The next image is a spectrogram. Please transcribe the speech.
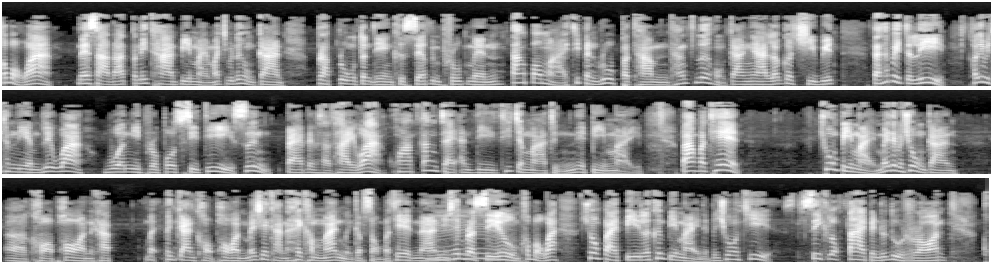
เขาบอกว่า ในสหรัฐปณิธานปีใหม่มักจะเป็นเรื่องของการปรับปรุงตนเองคือ self improvement ตั้งเป้าหมายที่เป็นรูปธรรม ทั้งเรื่องของการงานแล้วก็ชีวิต แต่ถ้าไปอิตาลีเขาจะมีธรรมเนียมเรียกว่า buoni propositi ซึ่งแปลเป็นภาษาไทยว่าความตั้งใจอันดีที่จะมาถึงในปีใหม่ บางประเทศช่วงปีใหม่ไม่ได้เป็นช่วงการออขอพรครับ เป็นการขอพรไม่ใช่การให้คำมั่นเหมือนกับ 2 ประเทศนั้นอย่างเช่นบราซิลเขาบอกว่าช่วงปลายปีแล้วขึ้นปีใหม่เนี่ยเป็นช่วงที่ซีกโลกใต้เป็นฤดูร้อน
